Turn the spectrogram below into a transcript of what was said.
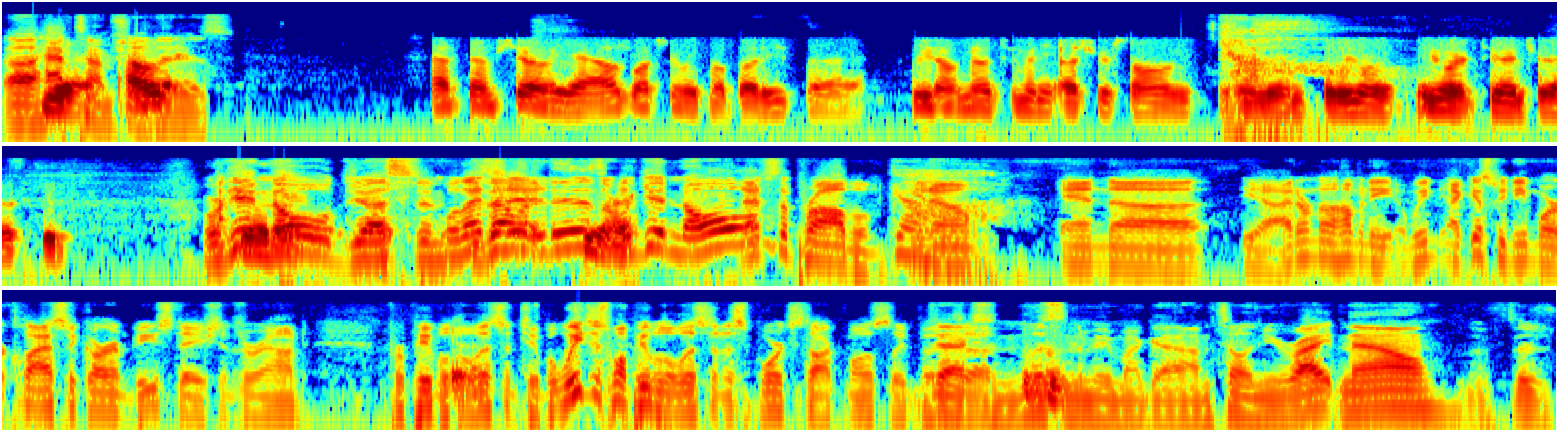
Uh, halftime yeah, show, was, that is. Halftime show, yeah. I was watching with my buddies. Uh, we don't know too many Usher songs, and then, so we weren't, we weren't too interested. We're getting but, uh, old, Justin. Well, that's is that it. what it is? Yeah. Are we getting old? That's the problem, God. you know. And uh, yeah, I don't know how many. We, I guess we need more classic R and B stations around for people to listen to. But we just want people to listen to sports talk mostly. But, uh, Jackson, uh, listen to me, my guy. I'm telling you right now, if there's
